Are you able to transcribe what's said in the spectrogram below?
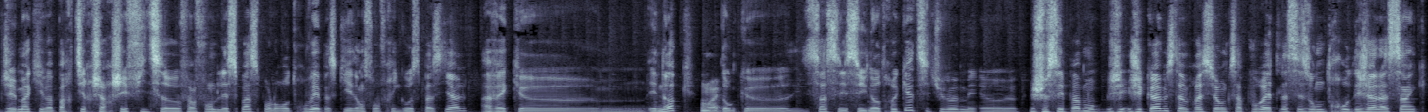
Gemma qui va partir chercher Fitz euh, au fin fond de l'espace pour le retrouver parce qu'il est dans son frigo spatial avec euh, Enoch. Ouais. Donc euh, ça c'est une autre quête si tu veux, mais euh, je sais pas. j'ai quand même cette impression que ça pourrait être la saison de trop. Déjà la 5,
